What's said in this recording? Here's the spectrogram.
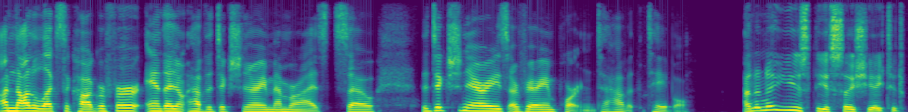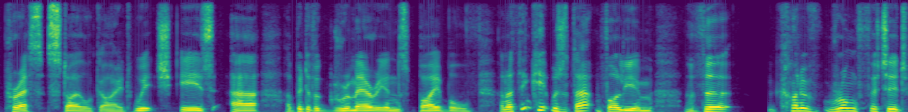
I'm not a lexicographer and I don't have the dictionary memorized. So the dictionaries are very important to have at the table. And I know you use the Associated Press style guide, which is uh, a bit of a grammarian's Bible. And I think it was that volume that kind of wrong footed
